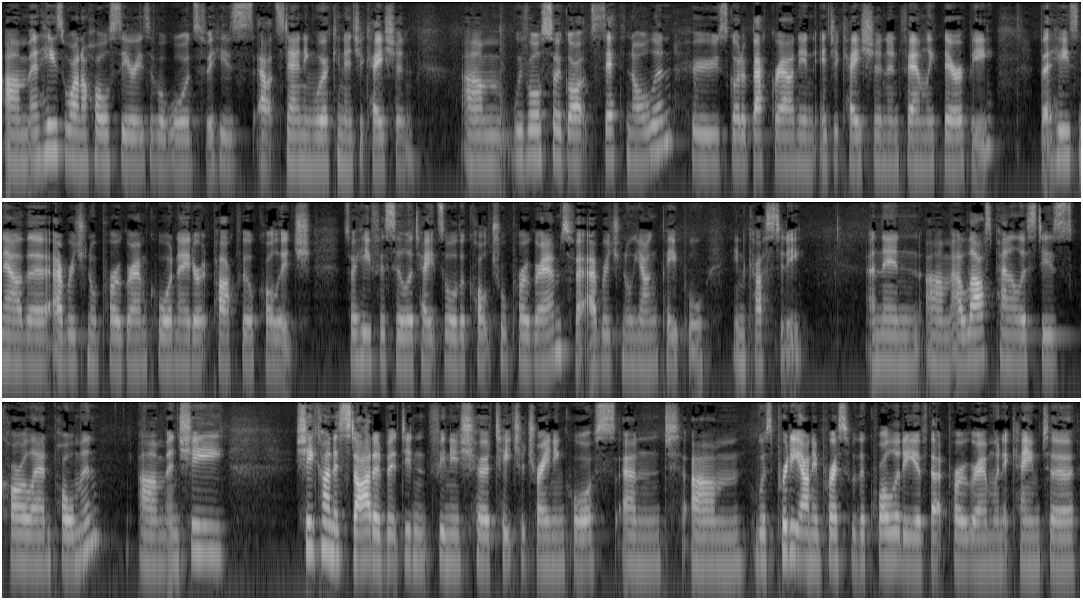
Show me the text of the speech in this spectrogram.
Um, and he's won a whole series of awards for his outstanding work in education. Um, we've also got Seth Nolan, who's got a background in education and family therapy, but he's now the Aboriginal Program Coordinator at Parkville College. So he facilitates all the cultural programs for Aboriginal young people in custody. And then um, our last panelist is Coral Ann Polman, um, and she she kind of started but didn't finish her teacher training course and um, was pretty unimpressed with the quality of that program when it came to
